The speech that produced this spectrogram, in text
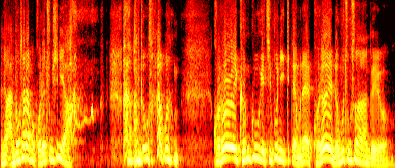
왜냐면 안동 사람은 고려 충신이야. 안동 사람은 고려의 건국의 지분이 있기 때문에 고려에 너무 충성한 거예요.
